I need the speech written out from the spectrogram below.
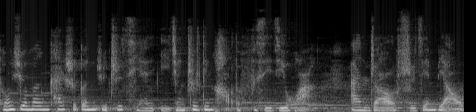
同学们开始根据之前已经制定好的复习计划，按照时间表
